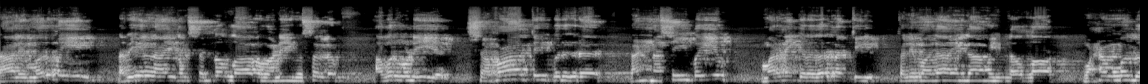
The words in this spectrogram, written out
நாளை மறுமையில் நபிகள் நாயகம் ஸல்லல்லாஹு அலைஹி வஸல்லம் அவர்களுடைய ஷஃபாத்தை பெறுகிற நன்னசீபையும் மரணிக்கிற தருணத்தில் கலிமா லா இலாஹ முஹம்மது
